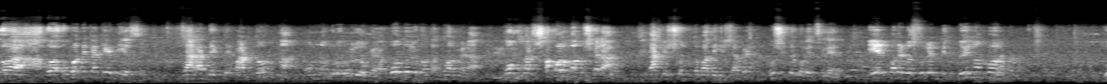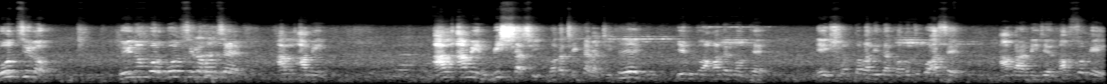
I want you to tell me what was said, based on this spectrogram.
উপাধিটা কে দিয়েছে? যারা দেখতে পারতো না অন্য গ্রুপের লোকেরা পৌতলিকতার ধর্মেরা মক্কার সকল মানুষেরা তাকে সত্যবাদী হিসাবে ঘোষিত করেছিলেন। এরপরে রসুলের দুই নম্বর গুণ ছিল দুই নম্বর গুণ ছিল হচ্ছে আল আমিন আল আমিন বিশ্বাসী কথা ঠিক না ব্যাঠি কিন্তু আমাদের মধ্যে এই সত্যবাদিতা কতটুকু আছে আমরা নিজের নফসকে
